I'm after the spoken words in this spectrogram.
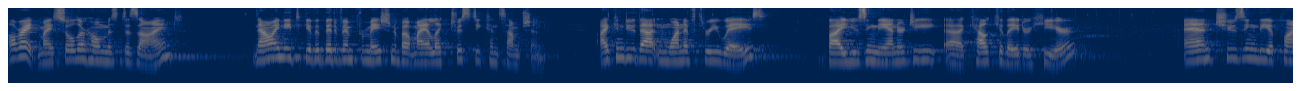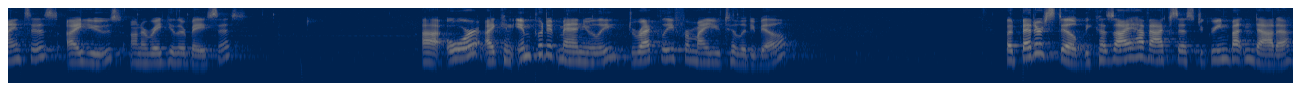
All right, my solar home is designed. Now I need to give a bit of information about my electricity consumption. I can do that in one of three ways, by using the energy uh, calculator here, and choosing the appliances I use on a regular basis, uh, or I can input it manually directly from my utility bill. But better still, because I have access to green button data,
